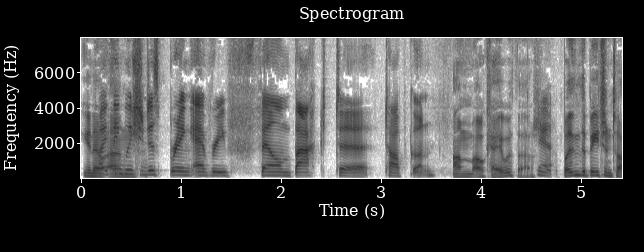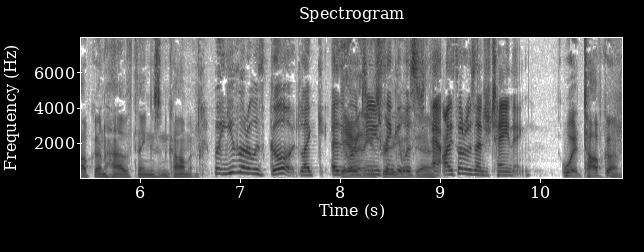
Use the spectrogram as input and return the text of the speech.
You know, I think we should just bring every film back to Top Gun. I'm okay with that. Yeah. But I think the beach and Top Gun have things in common. But you thought it was good, like, uh, Yeah, or do you it's think really it was? good, yeah. I thought it was entertaining. Wait, Top Gun.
